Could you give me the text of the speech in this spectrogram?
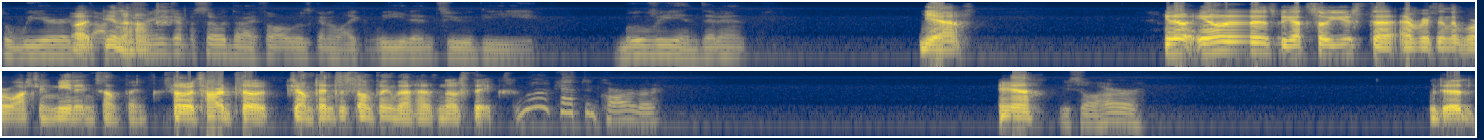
the weird but, Doctor you know. Strange episode that I thought was gonna like lead into the movie and didn't. Yeah. You know, you know what it is? We got so used to everything that we're watching meaning something, so it's hard to jump into something that has no stakes. Well, Captain Carter, Yeah, we saw her. we did.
